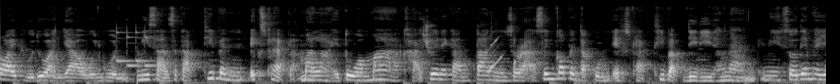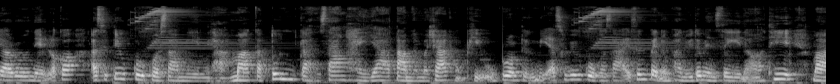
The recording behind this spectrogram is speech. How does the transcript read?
รอยผิวดูอ่อนเยาว์คุณคุณมีสารสกัดที่เป็นเกมาหลายตัวมากค่ะ ช่วยในการต้านอนุมูลอิสระ ซึ่งก็เป็นตระกูล extract ที่แบบดี ๆ ทั้งนั้น มี sodium hyaluronate แล้วก็ acetyl glucosamine ค่ะ มากระตุ้นการสร้างไฮยาตามธรรมชาติของผิว รวมถึงมี ascorbyl glucoside ซึ่งเป็นอนุพันธ์วิตามินซีเนาะที่มา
